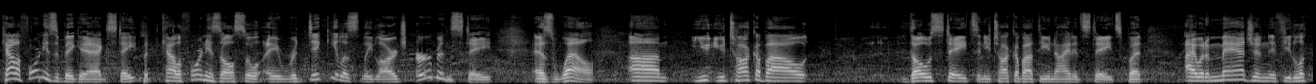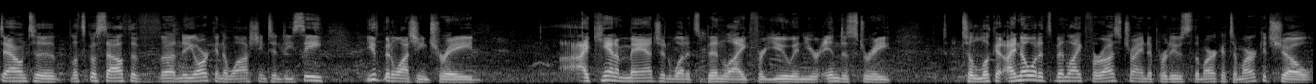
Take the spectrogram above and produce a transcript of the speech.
California is a big ag state, but California is also a ridiculously large urban state as well. Um, you, you talk about those states and you talk about the United States, but I would imagine if you look down to, let's go south of uh, New York into Washington, D.C., you've been watching trade. I can't imagine what it's been like for you in your industry to look at. I know what it's been like for us trying to produce the market to market show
